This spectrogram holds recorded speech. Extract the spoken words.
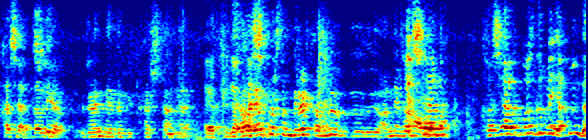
Kaşar da Şey yap, rendele birkaç tane. Evet bir de Sana kaşar. yaparsın birer tane de e, annemle Kaşar, ablama. kaşar gözleme yapın da.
